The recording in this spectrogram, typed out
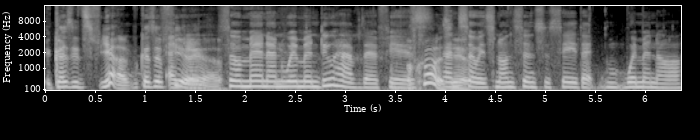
Because it's yeah, because of fear. Yeah. So men and women do have their fears. Of course, And yeah. so it's nonsense to say that women are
